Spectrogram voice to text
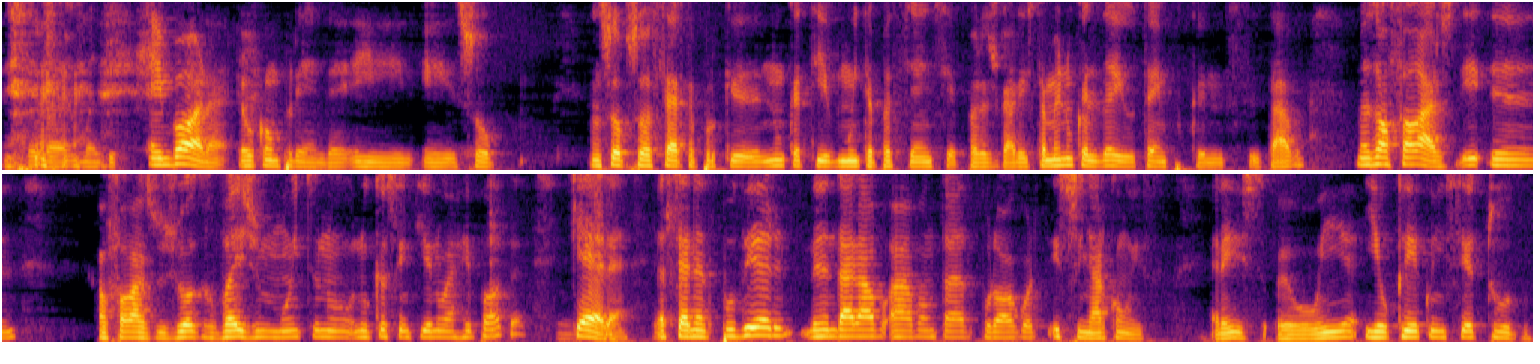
é romântico. Embora eu compreenda e, e, sou não sou a pessoa certa porque nunca tive muita paciência para jogar isso, também nunca lhe dei o tempo que necessitava, mas ao falares de, ao falares do jogo revejo-me muito no, no que eu sentia no Harry Potter, que era a cena de poder de andar à, à vontade por Hogwarts e sonhar com isso. Era isso. Eu ia e eu queria conhecer tudo.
